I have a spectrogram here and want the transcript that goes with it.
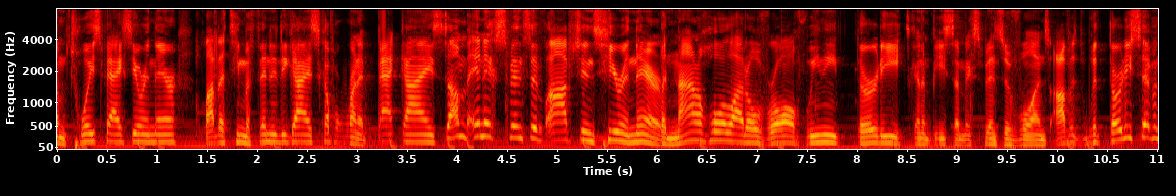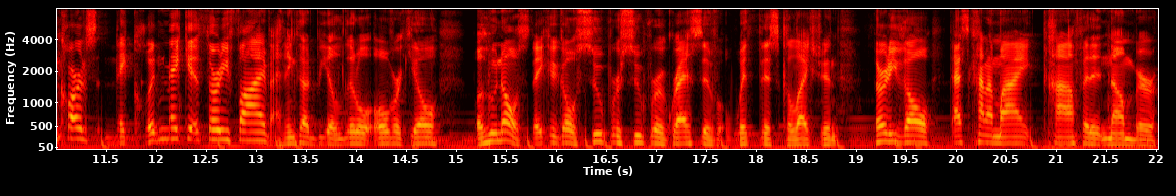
some choice packs here and there, a lot of team affinity guys, a couple running back guys, some inexpensive options here and there, but not a whole lot overall. If we need 30, it's going to be some expensive ones. With 37 cards, they could make it 35. I think that'd be a little overkill, but who knows? They could go super, super aggressive with this collection. 30 though, that's kind of my confident number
